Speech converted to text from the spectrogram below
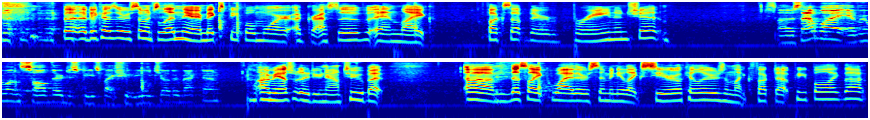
but uh, because there was so much lead in there, it makes people more aggressive and like fucks up their brain and shit. Uh, is that why everyone solved their disputes by shooting each other back then? I mean, that's what they do now too, but um, that's like why there's so many like serial killers and like fucked up people like that.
